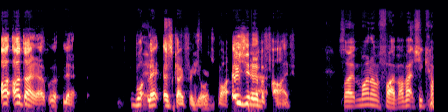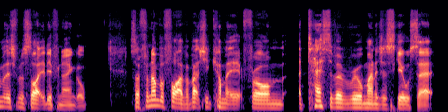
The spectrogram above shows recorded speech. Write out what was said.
I, I don't know. Look, what, let, us go for yours. Right. Who's your number five? So my number five, I've actually come at this from a slightly different angle. So for number five, I've actually come at it from a test of a real manager's skill set.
